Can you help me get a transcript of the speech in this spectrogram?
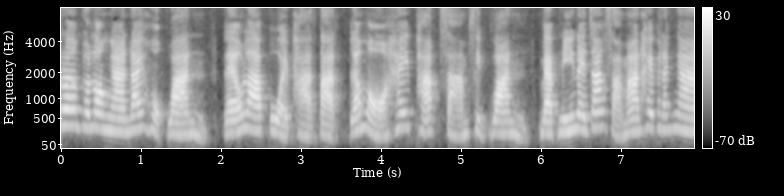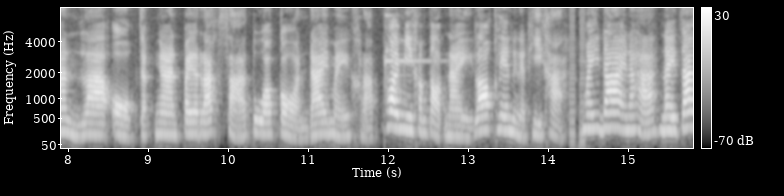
เริ่มทดลองงานได้ 6 วัน แล้วลาป่วยผ่าตัด แล้วหมอให้พัก 30 วัน แบบนี้นายจ้างสามารถให้พนักงานลาออกจากงานไปรักษาตัวก่อนได้ไหมครับพลอยมีคำตอบในลอกเคลียร์หนึ่งนาทีค่ะ ไม่ได้นะคะนายจ้าง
